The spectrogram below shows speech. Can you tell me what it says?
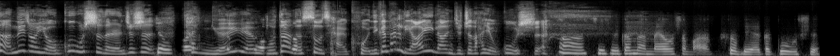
的那种有故事的人，就是他源源不断的素材库，你跟他聊一聊，你就知道他有故事。嗯，其实根本没有什么特别的故事。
